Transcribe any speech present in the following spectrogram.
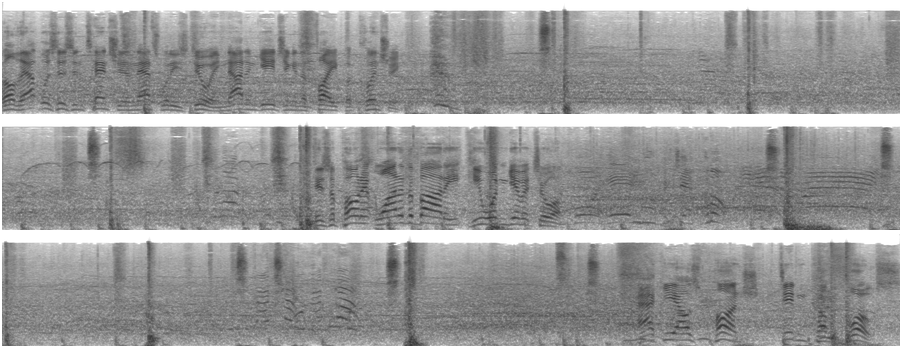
Well, that was his intention, and that's what he's doing. Not engaging in the fight, but clinching. His opponent wanted the body. He wouldn't give it to him. Pacquiao's punch didn't come close.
